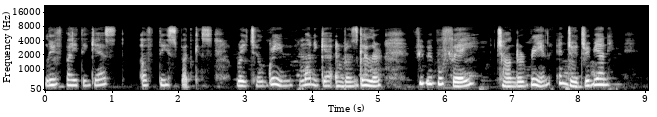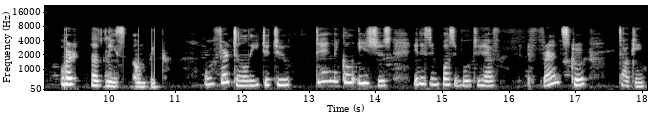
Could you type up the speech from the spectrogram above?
lived by the guests of this podcast Rachel Green, Monica and Ross Geller, Phoebe Buffay, Chandler Bing, and Joey Tribbiani, or at least on paper. Unfortunately, due to technical issues, it is impossible to have a friends crew talking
